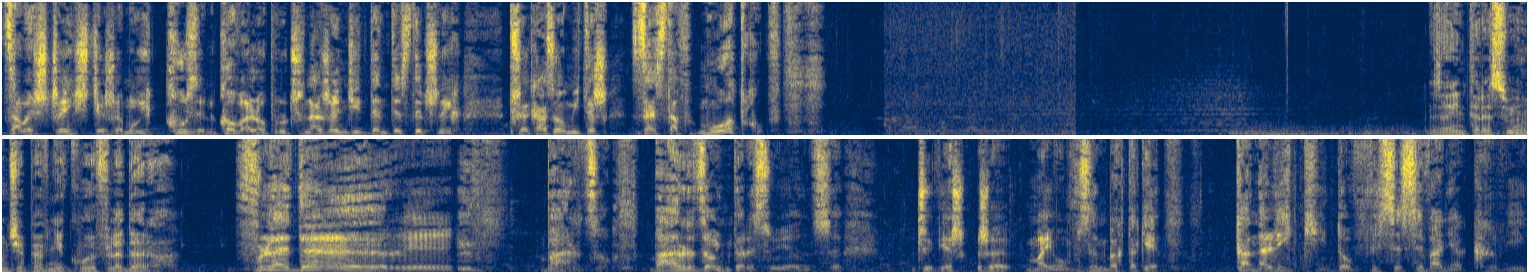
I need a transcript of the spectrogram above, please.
Całe szczęście, że mój kuzyn Kowal oprócz narzędzi dentystycznych przekazał mi też zestaw młotków. Zainteresują cię pewnie kły Fledera. Fledery! Bardzo, bardzo interesujące. Czy wiesz, że mają w zębach takie kanaliki do wysysywania krwi?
